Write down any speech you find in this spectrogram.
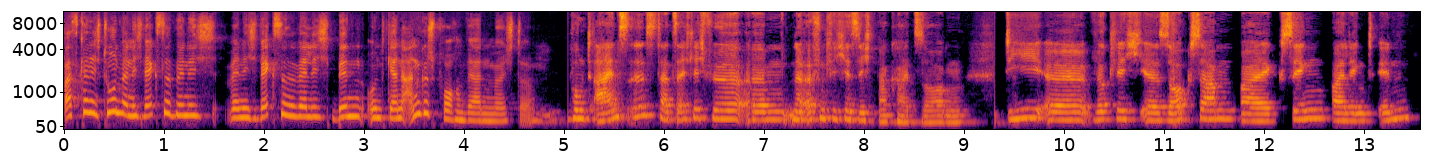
Was kann ich tun, wenn ich wechsel bin ich, wenn ich wechselwillig bin und gerne angesprochen werden möchte? Punkt eins ist tatsächlich für ähm, eine öffentliche Sichtbarkeit sorgen, die äh, wirklich äh, sorgsam bei Xing, bei LinkedIn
